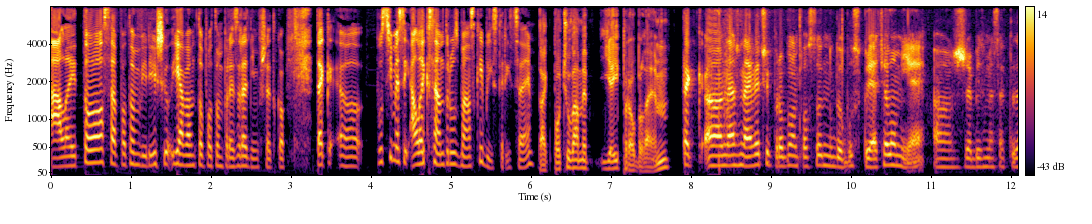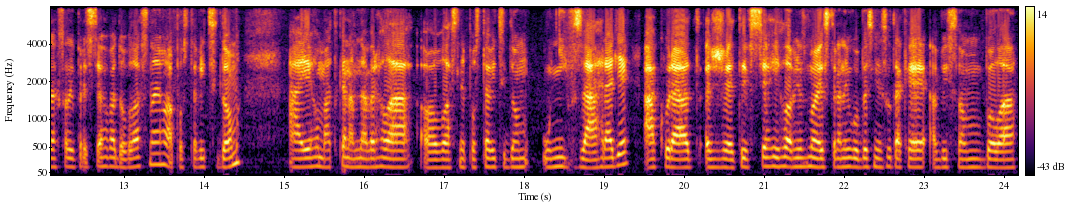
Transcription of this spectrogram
ale to sa potom vyriešil. Ja vám to potom prezradím všetko. Tak uh, pustíme si Alexandru z Banskej Bystrice. Tak počúvame jej problém. Tak uh, náš najväčší problém poslednú dobu s priateľom je, uh, že by sme sa teda chceli presťahovať do vlastného a postaviť si dom a jeho matka nám navrhla vlastne postaviť si dom u nich v záhrade. Akurát, že tie vzťahy hlavne z mojej strany vôbec nie sú také, aby som bola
